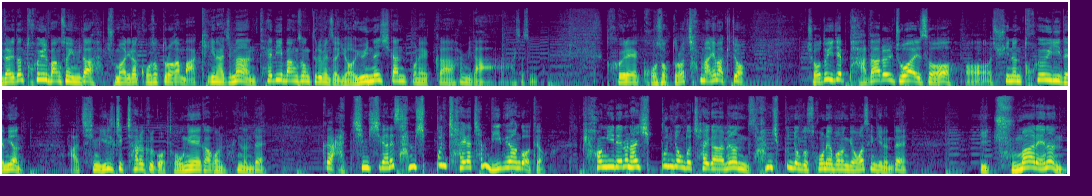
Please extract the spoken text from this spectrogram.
기다리던 토요일 방송입니다. 주말이라 고속도로가 막히긴 하지만 테디 방송 들으면서 여유 있는 시간 보낼까 합니다. 하셨습니다. 토요일에 고속도로 참 많이 막히죠. 저도 이제 바다를 좋아해서 어, 쉬는 토요일이 되면 아침 일찍 차를 끌고 동해에 가곤 했는데 그 아침 시간에 30분 차이가 참 미묘한 것 같아요. 평일에는 한 10분 정도 차이가 나면 30분 정도 손해보는 경우가 생기는데 이 주말에는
